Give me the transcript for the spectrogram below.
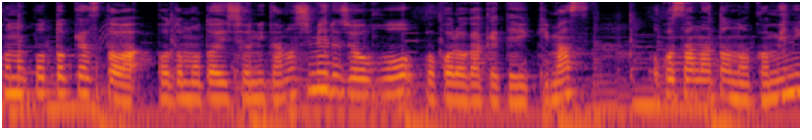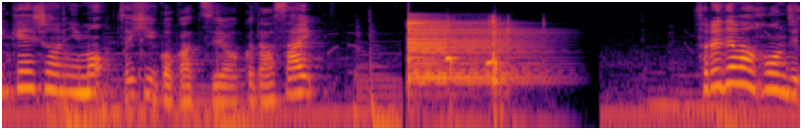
このポッドキャストは子供と一緒に楽しめる情報を心がけていきます。お子様とのコミュニケーションにもぜひご活用ください。それでは本日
